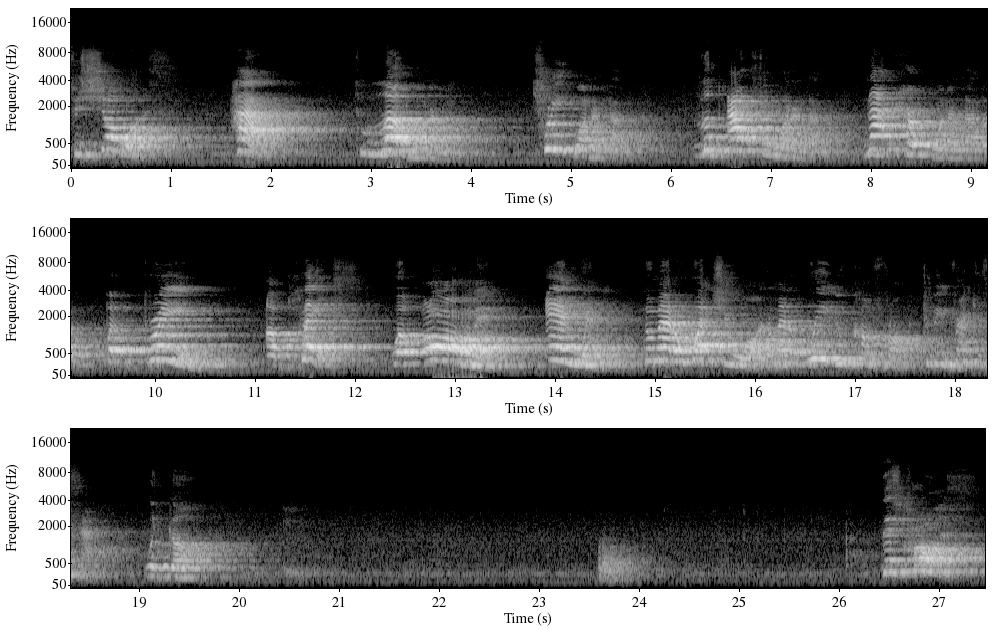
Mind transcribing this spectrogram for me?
to show us how to love one another, treat one another, look out for one another, not hurt one another, but bring a place where all men and women, no matter what you are, no matter where you come from, to be reconciled with God. This cross,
